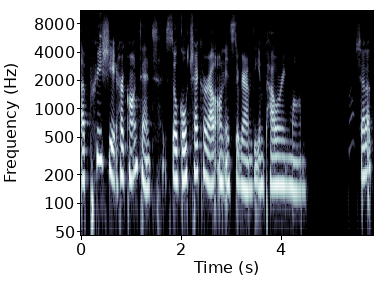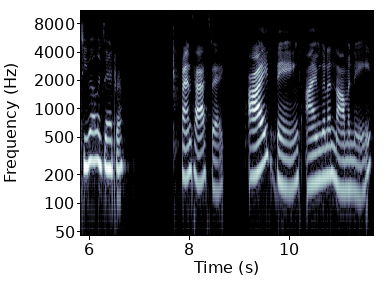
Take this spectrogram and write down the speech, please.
appreciate her content. So go check her out on Instagram, The Empowering Mom. Shout out to you, Alexandra. Fantastic. I think I'm gonna nominate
